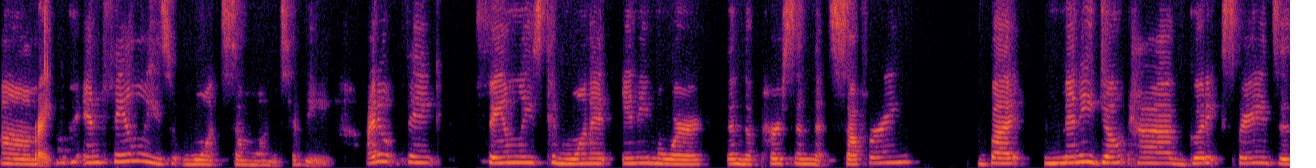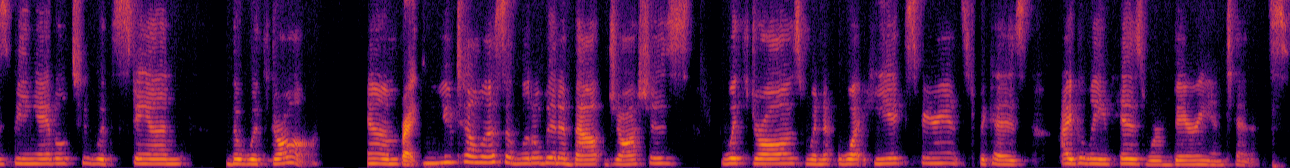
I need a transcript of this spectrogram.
Um, right. And families want someone to be. I don't think families can want it any more than the person that's suffering, but many don't have good experiences being able to withstand the withdrawal. Um, right. Can you tell us a little bit about Josh's withdrawals when what he experienced? Because I believe his were very intense.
